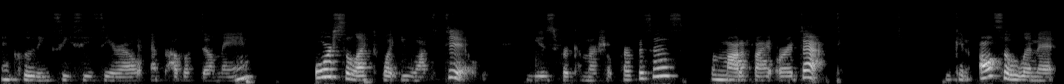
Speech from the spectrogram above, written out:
including CC0 and public domain, or select what you want to do, use for commercial purposes, or modify or adapt. You can also limit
